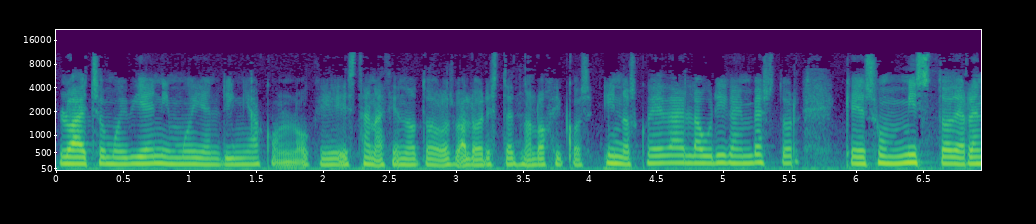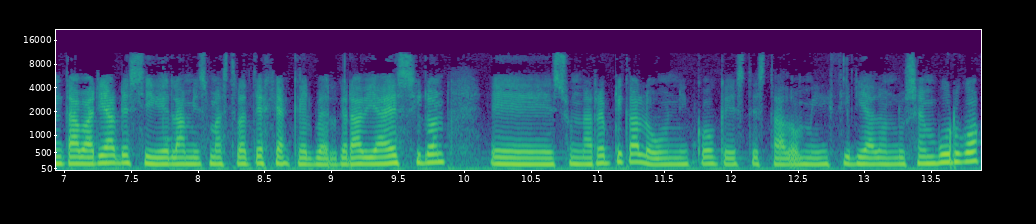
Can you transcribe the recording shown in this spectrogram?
lo ha hecho muy bien y muy en línea con lo que están haciendo todos los valores tecnológicos. Y nos queda el Auriga Investor, que es un mixto de renta variable, sigue la misma estrategia que el Belgravia Epsilon, eh, es una réplica, lo único que este está domiciliado en Luxemburgo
